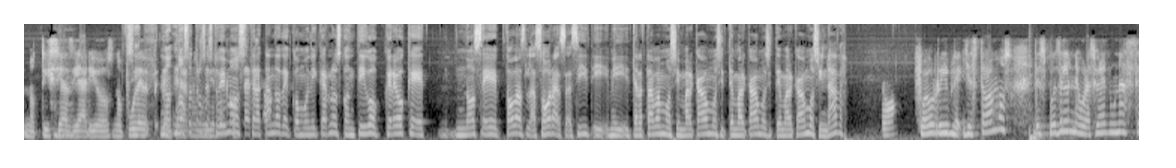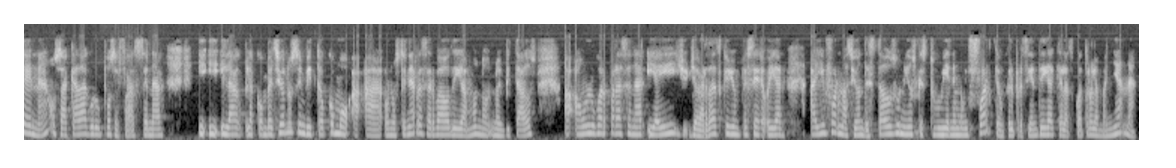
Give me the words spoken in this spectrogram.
noticias, Ujú. diarios, no pude... No- enterarme nosotros estuvimos tratando de comunicarnos contigo, creo que, no sé, todas las horas así, y, y tratábamos y marcábamos y te marcábamos y te marcábamos y nada. No, fue horrible. Y estábamos después de la inauguración en una cena, o sea, cada grupo se fue a cenar y, y- y la, la convención nos invitó como a, a- o nos tenía reservado, digamos, no, no invitados, a, a un lugar para cenar y ahí yo- la verdad es que yo empecé, oigan, hay información de Estados Unidos que esto viene muy fuerte, aunque el presidente diga que a las 4 de la mañana.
